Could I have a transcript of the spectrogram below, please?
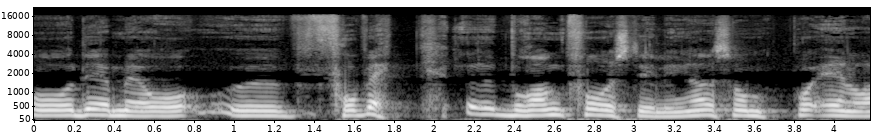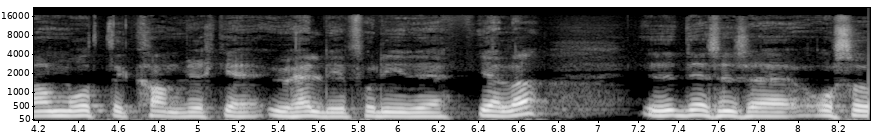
og det med å uh, få vekk vrangforestillinger som på en eller annen måte kan virke uheldige for de det gjelder, det syns jeg også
